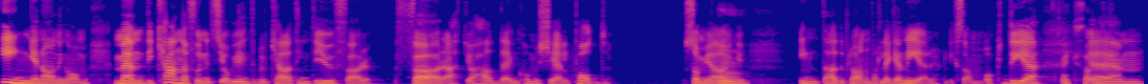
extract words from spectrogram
ingen aning om, men det kan ha funnits jobb jag inte blev kallad till intervju för, för att jag hade en kommersiell podd som jag inte hade planer på att lägga ner. Liksom. Och det, ehm,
